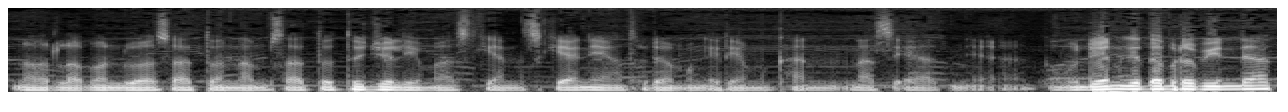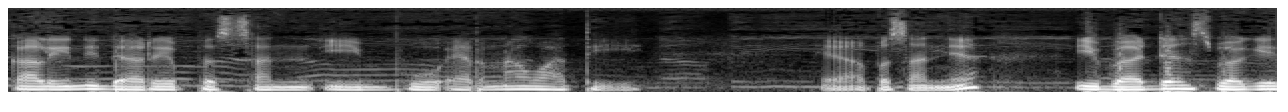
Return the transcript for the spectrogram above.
08216175 sekian sekian yang sudah mengirimkan nasihatnya. Kemudian kita berpindah kali ini dari pesan Ibu Ernawati Ya, pesannya ibadah sebagai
